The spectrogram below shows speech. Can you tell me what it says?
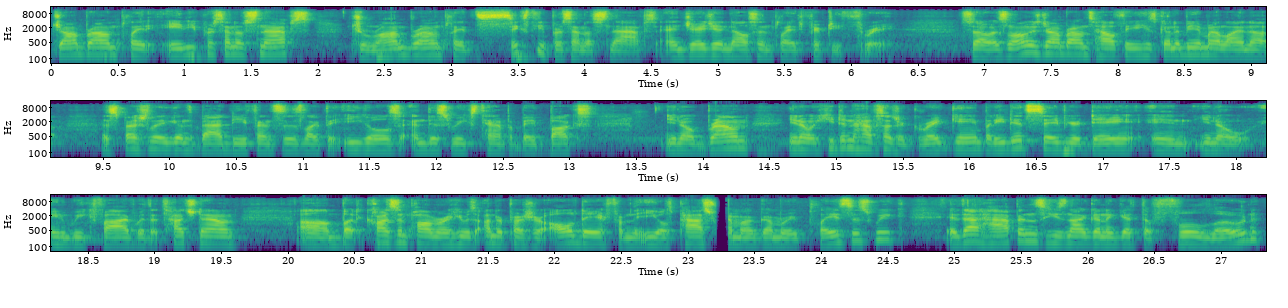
John Brown played 80% of snaps, Jaron Brown played 60% of snaps, and JJ Nelson played 53. So as long as John Brown's healthy, he's going to be in my lineup, especially against bad defenses like the Eagles and this week's Tampa Bay Bucks. You know, Brown, you know, he didn't have such a great game, but he did save your day in, you know, in week five with a touchdown. Um, but Carson Palmer, he was under pressure all day from the Eagles pass. Montgomery plays this week. If that happens, he's not going to get the full load.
